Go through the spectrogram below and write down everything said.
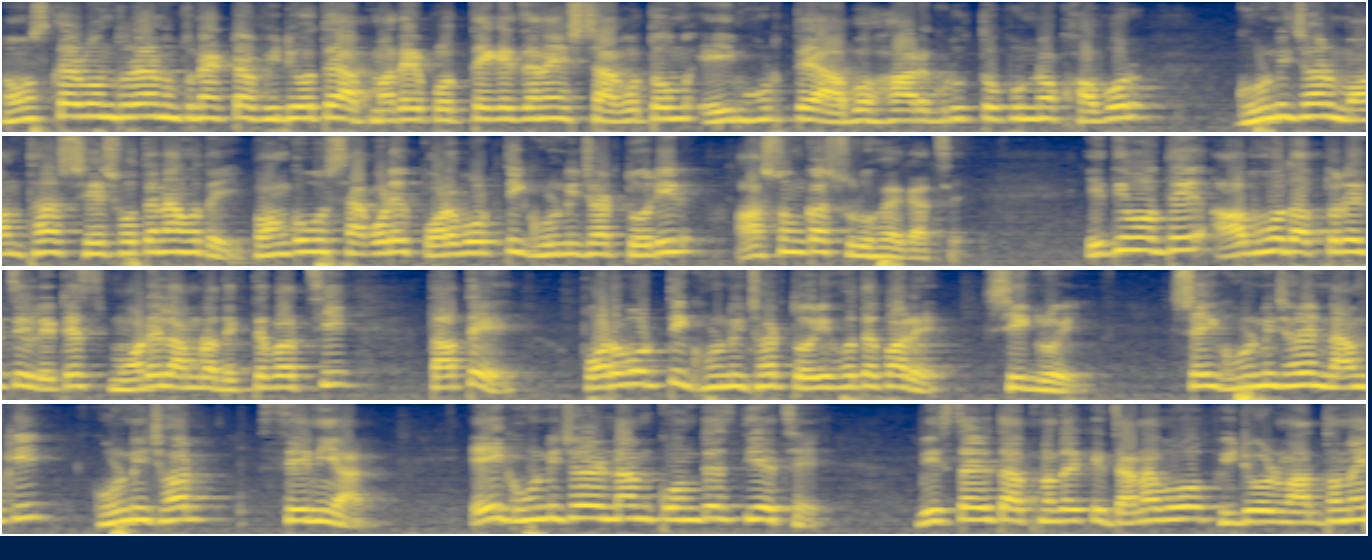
নমস্কার বন্ধুরা, নতুন একটা ভিডিওতে আপনাদের প্রত্যেকে জানাই স্বাগতম। এই মুহূর্তে আবহাওয়ার গুরুত্বপূর্ণ খবর, ঘূর্ণিঝড় মন্থা শেষ হতে না হতেই বঙ্গোপসাগরে পরবর্তী ঘূর্ণিঝড় তৈরির আশঙ্কা শুরু হয়ে গেছে। ইতিমধ্যে আবহাওয়া দপ্তরের যে লেটেস্ট মডেল আমরা দেখতে পাচ্ছি, তাতে পরবর্তী ঘূর্ণিঝড় তৈরি হতে পারে শীঘ্রই। সেই ঘূর্ণিঝড়ের নাম কি? ঘূর্ণিঝড় সেনিয়ার। এই ঘূর্ণিঝড়ের নাম কোন দেশ দিয়েছে? বিস্তারিত আপনাদেরকে জানাব ভিডিওর মাধ্যমে।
